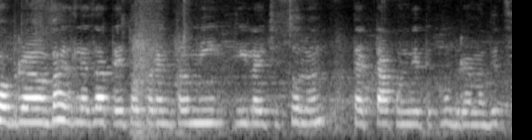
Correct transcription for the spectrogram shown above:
खोबरं भाजलं जाते तोपर्यंत मी इलायची सोलून त्यात टाकून देते खोबऱ्यामध्येच.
